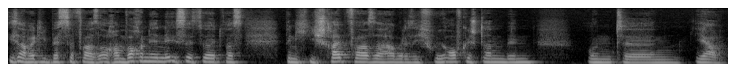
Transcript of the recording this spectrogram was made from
ist aber die beste Phase. Auch am Wochenende ist es so etwas, wenn ich die Schreibphase habe, dass ich früh aufgestanden bin und ähm, ja,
